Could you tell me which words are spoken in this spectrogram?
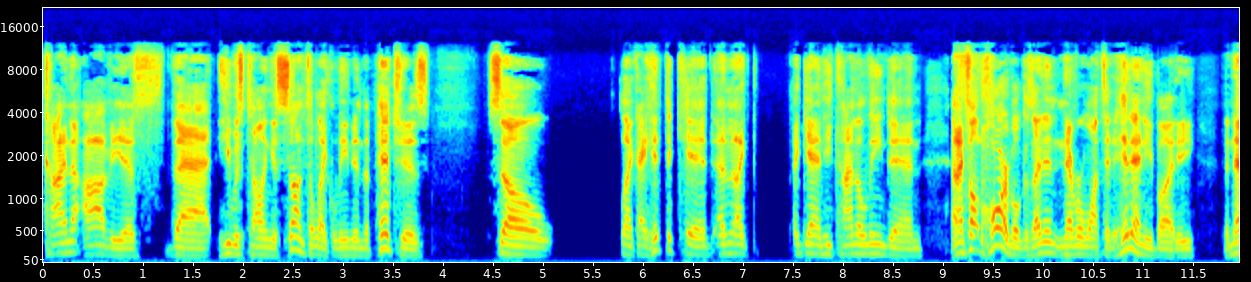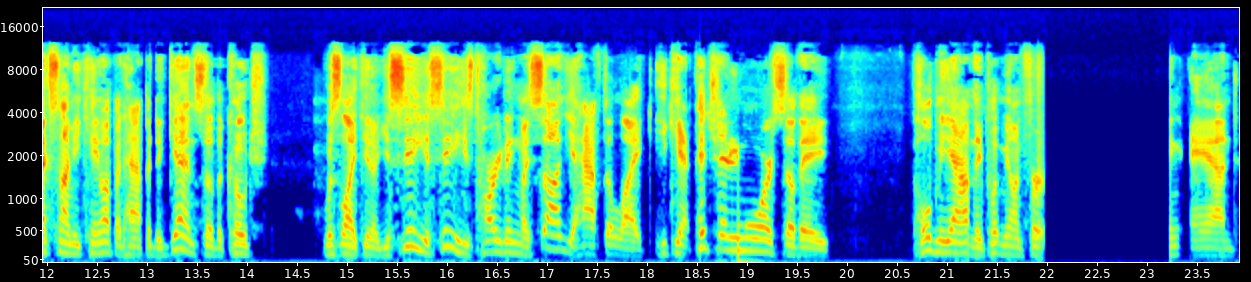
kind of obvious that he was telling his son to like lean in the pitches. So, like, I hit the kid, and like, again, he kind of leaned in. And I felt horrible because I didn't never wanted to hit anybody. The next time he came up, it happened again. So the coach was like, you know, you see, you see, he's targeting my son. You have to like, he can't pitch anymore. So they pulled me out and they put me on first. And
